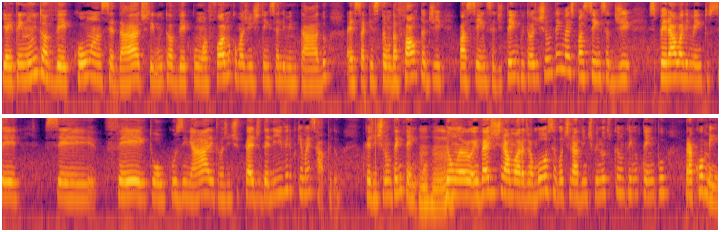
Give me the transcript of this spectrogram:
e aí tem muito a ver com a ansiedade, tem muito a ver com a forma como a gente tem se alimentado, essa questão da falta de paciência de tempo. Então, a gente não tem mais paciência de esperar o alimento ser, ser feito ou cozinhar, então a gente pede delivery porque é mais rápido. Porque a gente não tem tempo. Uhum. Então, eu, ao invés de tirar uma hora de almoço, eu vou tirar 20 minutos porque eu não tenho tempo para comer.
